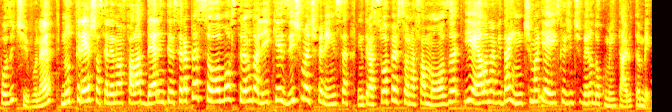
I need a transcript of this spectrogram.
positivo, né? No trecho, a Selena fala dela em terceira pessoa, mostrando ali que existe uma diferença entre a sua persona famosa e ela na vida íntima, e é isso que a gente vê no documentário também.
